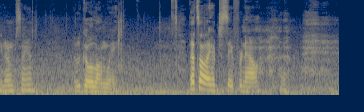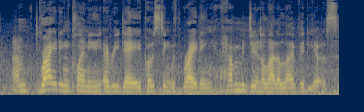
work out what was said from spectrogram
You know what I'm saying? It'll go a long way. That's all I have to say for now. I'm writing plenty every day, posting with writing. I haven't been doing a lot of live videos.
